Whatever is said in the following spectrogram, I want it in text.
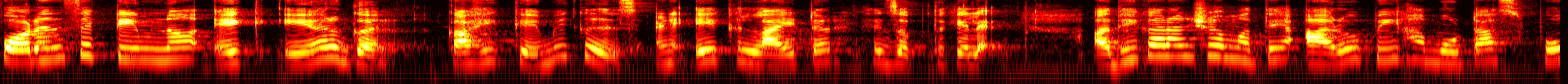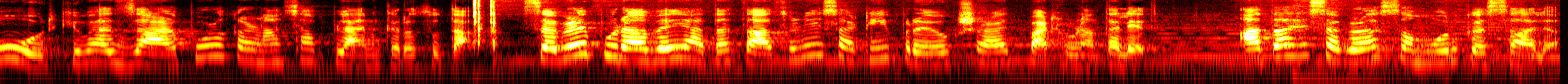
फॉरेन्सिक टीमनं एक एअर गन काही केमिकल्स आणि एक लायटर हे जप्त केलंय. अधिकाऱ्यांच्या मते आरोपी हा मोठा स्फोट किंवा जाळपोळ करण्याचा प्लॅन करत होता. सगळे पुरावे आता चाचणीसाठी प्रयोगशाळेत पाठवण्यात आलेत. आता हे सगळं समोर कसं आलं?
